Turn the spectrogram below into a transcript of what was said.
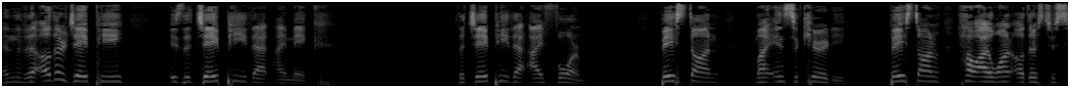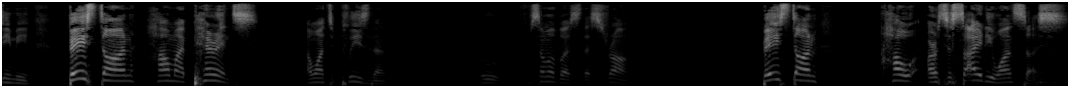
and the other JP is the JP that I make. The JP that I form based on my insecurity, based on how I want others to see me, based on how my parents, I want to please them. Ooh, for some of us, that's strong. Based on how our society wants us.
